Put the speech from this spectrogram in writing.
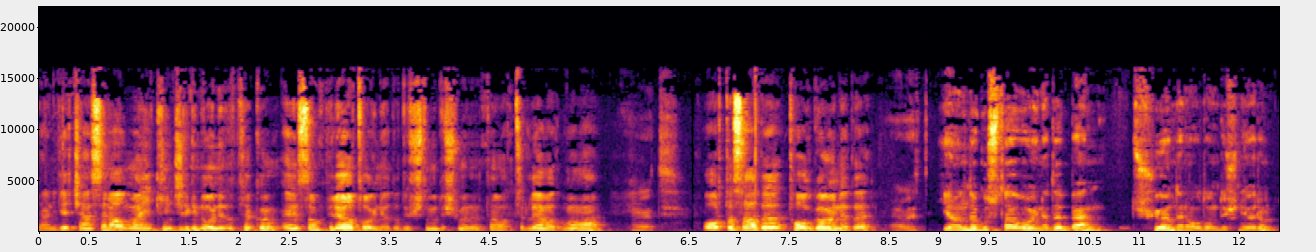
Yani geçen sene Almanya 2. liginde oynadığı takım en son playout oynuyordu. Düştü mü düşmedi mi tam hatırlayamadım ama Evet. Orta sahada Tolga oynadı. Evet. Yanında Gustavo oynadı. Ben şu yönden olduğunu düşünüyorum.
